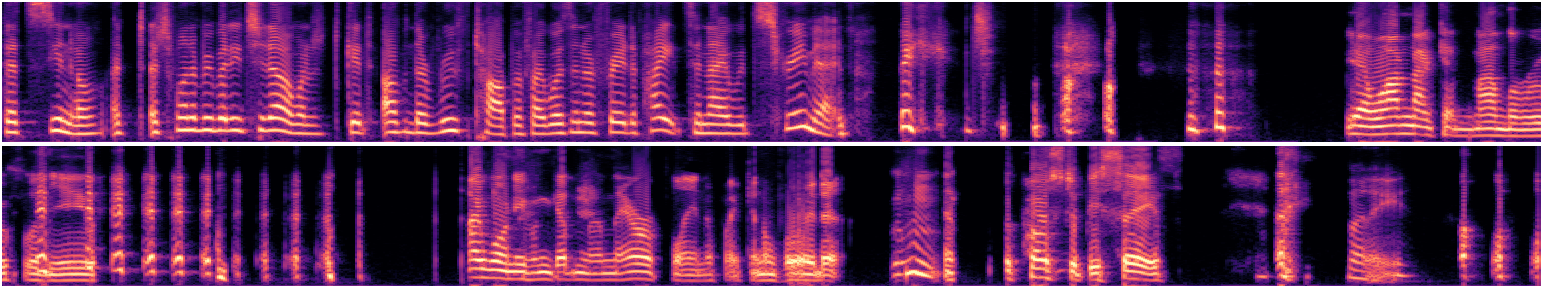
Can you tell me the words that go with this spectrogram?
that's, you know, I, I just want everybody to know. I want to get up on the rooftop if I wasn't afraid of heights and I would scream it. Yeah, well, I'm not getting on the roof with you. I won't even get in an airplane if I can avoid it. Mm-hmm. It's supposed to be safe. Funny.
